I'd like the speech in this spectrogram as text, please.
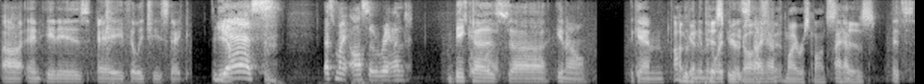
uh, and it is a Philly cheesesteak. Yep. Yes, that's my also rand. Because uh, you know, again, I'm going to piss Beard off. I have, my response I have, is it's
